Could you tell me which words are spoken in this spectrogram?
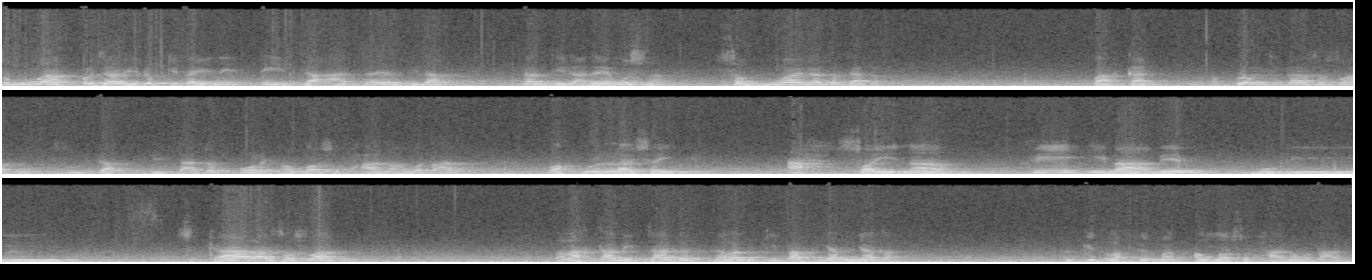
semua perjalanan hidup kita ini tidak ada yang hilang dan tidak ada yang musnah. Semuanya tercatat. Bahkan sebelum segala sesuatu sudah dicatat oleh Allah Subhanahu wa taala. Wa kullu syai'in ahsaynahu fi imamin mubin. Segala sesuatu telah kami catat dalam kitab yang nyata. Begitulah firman Allah Subhanahu wa taala.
